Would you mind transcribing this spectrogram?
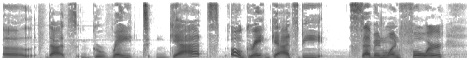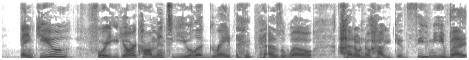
uh that's Great Gats. Oh, Great Gatsby 714. Thank you for your comments. You look great as well. I don't know how you can see me, but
